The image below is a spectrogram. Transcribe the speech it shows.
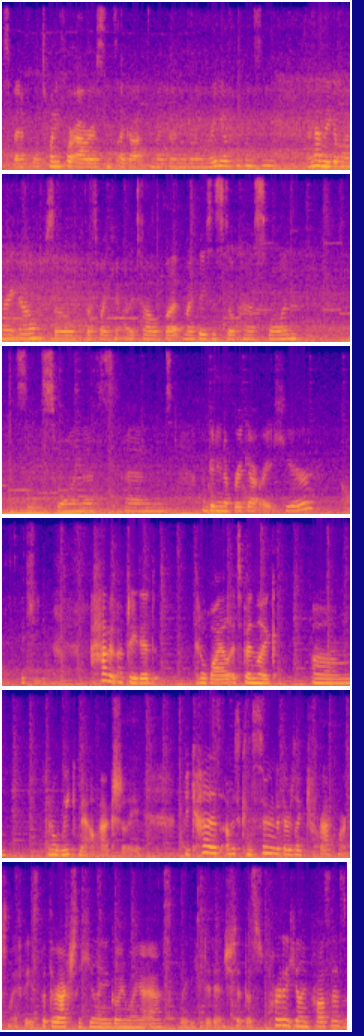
It's been a full 24 hours since I got the microneedling radio frequency. I have makeup on right now, so that's why you can't really tell, but my face is still kind of swollen see the swollenness and I'm getting a breakout right here. It's itchy. I haven't updated in a while. It's been like Um, been a week now actually because I was concerned that there was like track marks on my face, but they're actually healing and going away. I asked the lady who did it and she said that's part of the healing process.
